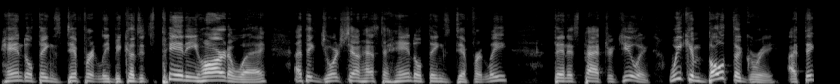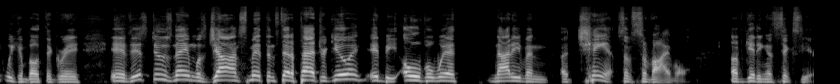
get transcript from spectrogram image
handle things differently because it's Penny Hardaway. I think Georgetown has to handle things differently than it's Patrick Ewing. We can both agree. I think we can both agree. If this dude's name was John Smith instead of Patrick Ewing, it'd be over with, not even a chance of survival of getting a sixth year.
